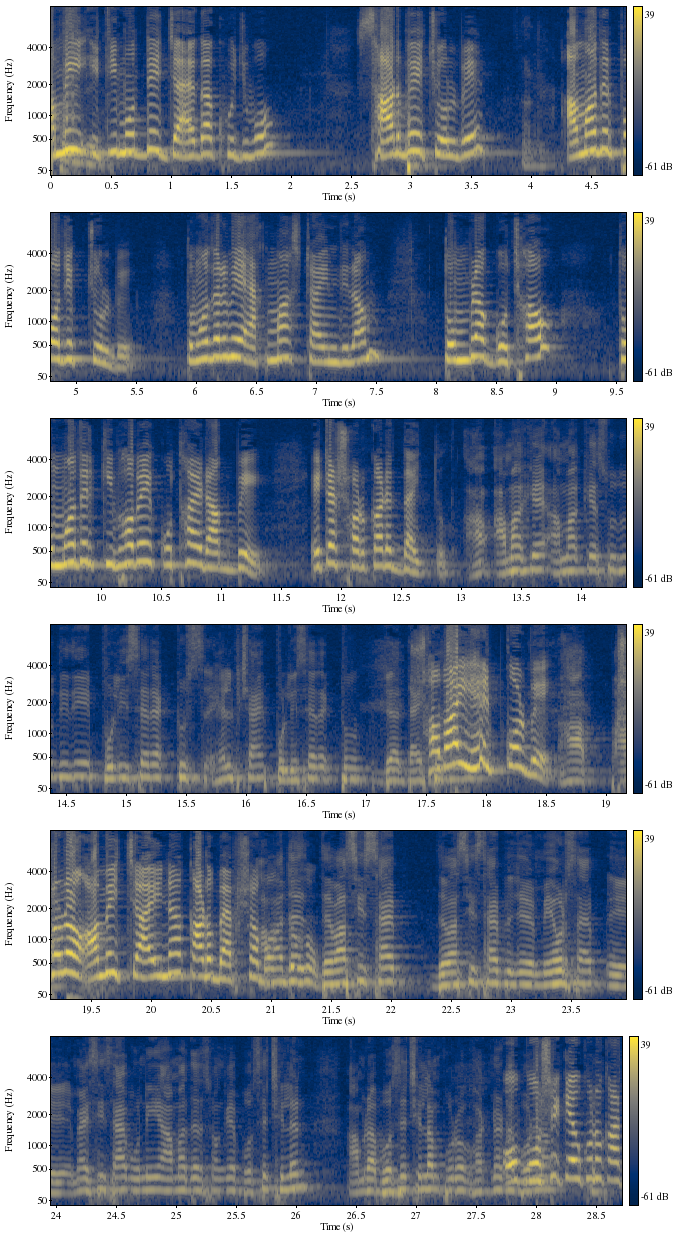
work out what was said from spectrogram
আমি ইতিমধ্যে জায়গা খুঁজব সার্ভে চলবে আমাদের প্রজেক্ট চলবে। তোমাদের আমি এক মাস টাইম দিলাম তোমরা গোছাও তোমাদের কীভাবে কোথায় রাখবে এটা সরকারের দায়িত্ব। আমাকে আমাকে শুধু দিদি পুলিশের একটু হেল্প চাই পুলিশের একটু সবাই হেল্প করবে। হ্যাঁ, শোনো আমি চাই না কারও ব্যবসা বন্ধ হোক। দেবাশিস সাহেব দেবাশিস সাহেব যে মেয়র সাহেব এমআইসি সাহেব উনি আমাদের সঙ্গে বসেছিলেন। আমরা বসেছিলাম পুরো ঘটনাটা ও বসে কেউ কোনো কাজ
